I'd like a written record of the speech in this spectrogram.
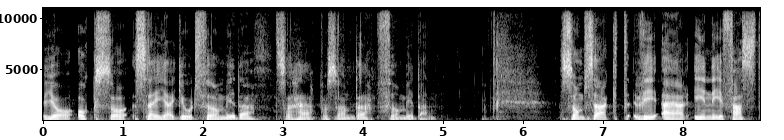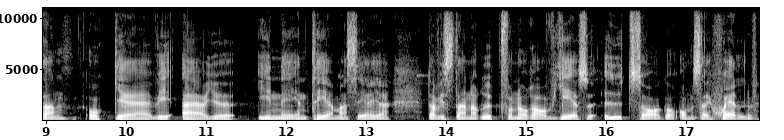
Jag också säga god förmiddag så här på söndag förmiddagen. Som sagt, vi är inne i fastan och eh, vi är ju inne i en temaserie där vi stannar upp för några av Jesu utsagor om sig själv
